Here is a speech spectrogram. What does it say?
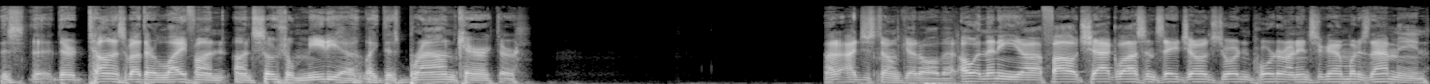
This they're telling us about their life on on social media, like this Brown character. I, just don't get all that. Oh, and then he uh, followed Shaq Lawson, Zay Jones, Jordan Poyer on Instagram. What does that mean?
